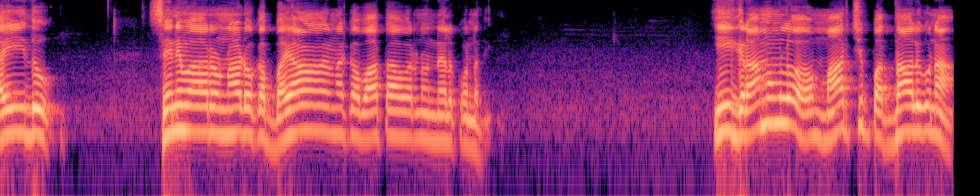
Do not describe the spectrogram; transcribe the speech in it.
ఐదు శనివారం నాడు ఒక భయానక వాతావరణం నెలకొన్నది. ఈ గ్రామంలో మార్చి పద్నాలుగున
